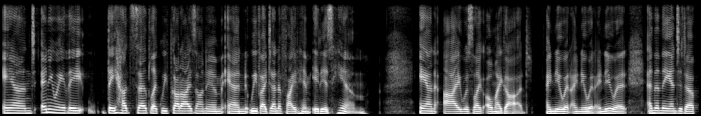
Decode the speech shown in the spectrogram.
And anyway, they, they had said like, we've got eyes on him and we've identified him. It is him. And I was like, oh my God, I knew it. I knew it. I knew it. And then they ended up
